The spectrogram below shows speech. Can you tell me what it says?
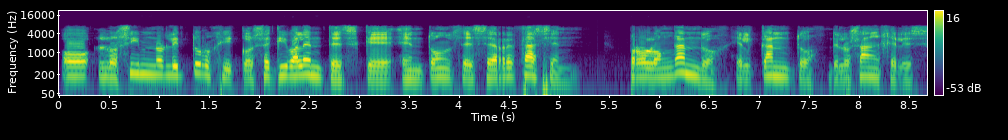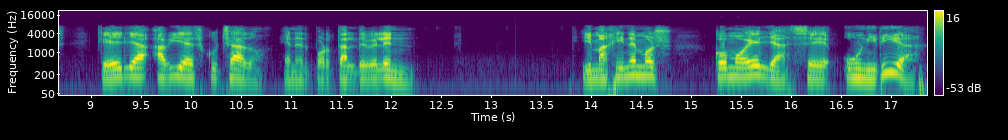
o los himnos litúrgicos equivalentes que entonces se rezasen, prolongando el canto de los ángeles que ella había escuchado en el portal de Belén. Imaginemos cómo ella se uniría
